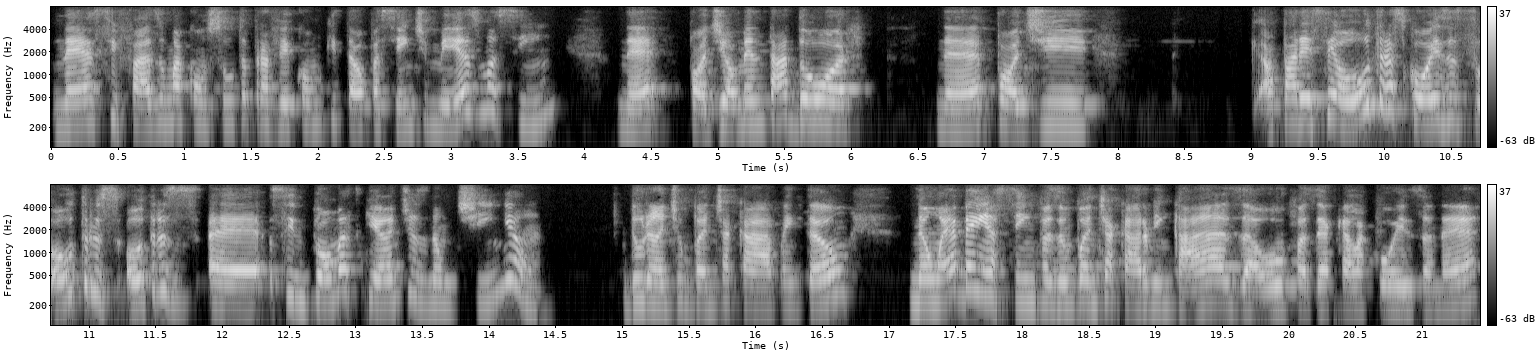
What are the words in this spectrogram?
né, se faz uma consulta para ver como que está o paciente, mesmo assim, né, pode aumentar a dor, né, pode aparecer outras coisas, outros, outros é, sintomas que antes não tinham durante um panchakarma. Então, não é bem assim fazer um panchakarma em casa ou fazer aquela coisa, né?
